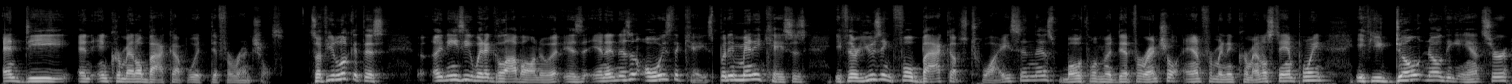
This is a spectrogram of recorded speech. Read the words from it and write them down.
and D, an incremental backup with differentials. So if you look at this, an easy way to glob onto it is, and it isn't always the case, but in many cases, if they're using full backups twice in this, both from a differential and from an incremental standpoint, if you don't know the answer,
